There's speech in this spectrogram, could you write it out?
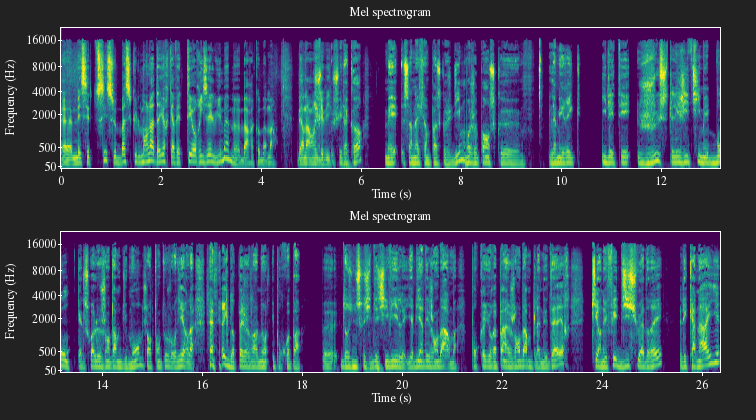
Euh, mais c'est ce basculement-là, d'ailleurs, qu'avait théorisé lui-même Barack Obama. Bernard-Henri Lévy. Je suis d'accord, mais ça n'affirme pas ce que je dis. Moi, je pense que l'Amérique il était juste, légitime et bon qu'elle soit le gendarme du monde. J'entends toujours dire l'Amérique doit pas être gendarme du monde. Et pourquoi pas? Euh, Dans une société civile, il y a bien des gendarmes. Pourquoi il n'y aurait pas un gendarme planétaire? Qui en effet dissuaderait les canailles,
